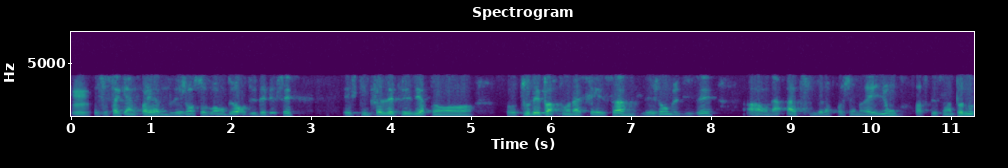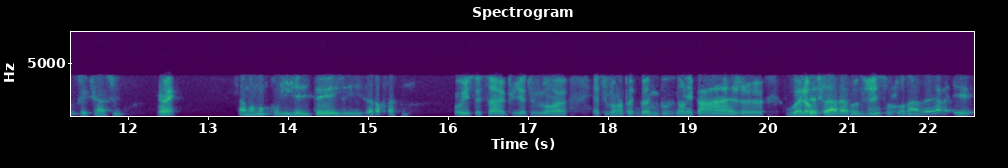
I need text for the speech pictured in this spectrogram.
Hmm. Et c'est ça qui est incroyable. Les gens se voient en dehors du DBC. Et ce qui me faisait plaisir quand, au tout départ, quand on a créé ça, les gens me disaient, ah, on a hâte de la prochaine réunion parce que c'est un peu notre récréation. Ouais. C'est un moment de convivialité et, ils adorent ça. Oui, c'est ça. Et puis il y a toujours, euh, il y a toujours un peu de bonne bouffe dans les parages, euh, ou alors. C'est ça, la bonne bouffe autour d'un verre, et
